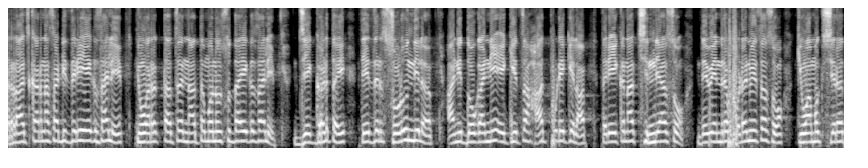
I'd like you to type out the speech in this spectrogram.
राजकारणासाठी जरी एक झाले किंवा रक्ताचं नातं म्हणून सुद्धा एक झाले. जे घडतंय ते जर सोडून दिलं आणि दोघांनी एकीचा हात पुढे केला तर एकनाथ शिंदे असो देवेंद्र फडणवीस असो किंवा मग शरद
